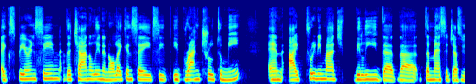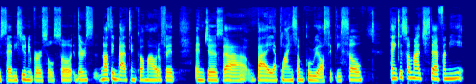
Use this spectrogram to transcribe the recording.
experiencing the channeling. And all I can say is it, it rang true to me. And I pretty much believe that the, the message, as you said, is universal. So there's nothing bad can come out of it and just uh, by applying some curiosity. So Thank you so much, Stephanie.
